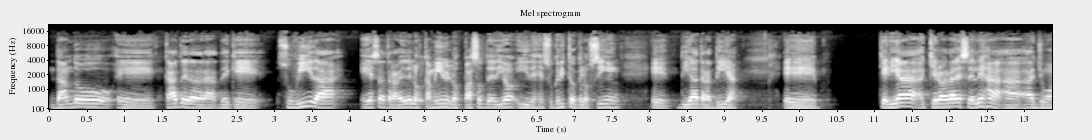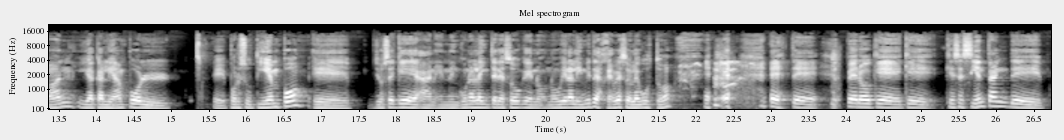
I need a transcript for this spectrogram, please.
dando eh, cátedra de que su vida es a través de los caminos y los pasos de Dios y de Jesucristo que los siguen eh, día tras día. Eh, quería, quiero agradecerles a, a, Joan y a Carlián por, por su tiempo. Yo sé que a ninguna le interesó que no, hubiera límites, a eso le gustó. este, pero que, se sientan de,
